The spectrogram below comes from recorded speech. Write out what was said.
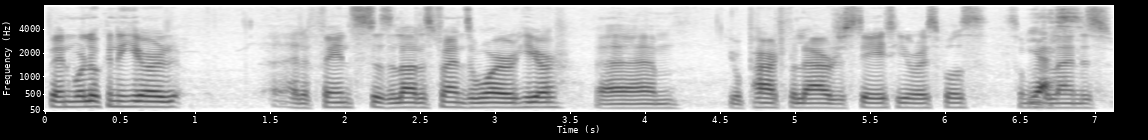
Ben, we're looking here at a fence. There's a lot of strands of wire here. Um, you're part of a large estate here, I suppose. Some of the land is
